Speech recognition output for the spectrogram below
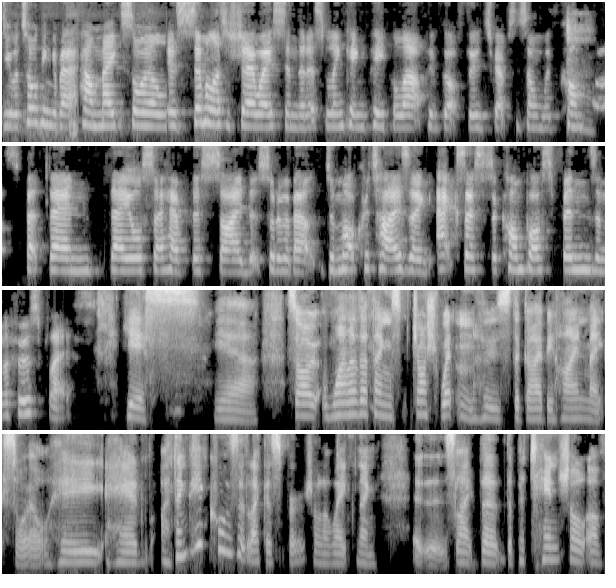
You were talking about how MakeSoil is similar to ShareWaste in that it's linking people up who've got food scraps and so on with mm. Compost, but then they also have this side that's sort of about democratizing access to compost bins in the first place. Yes, yeah. So one of the things, Josh Witten, who's the guy behind MakeSoil, he had, I think he calls it like a spiritual awakening. It's like the, the potential of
